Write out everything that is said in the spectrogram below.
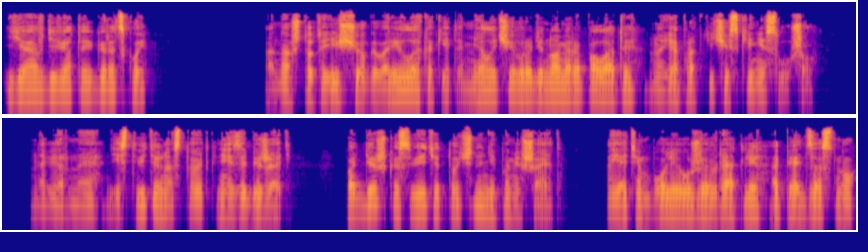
Я в девятой городской». Она что-то еще говорила, какие-то мелочи вроде номера палаты, но я практически не слушал. Наверное, действительно стоит к ней забежать. Поддержка Свете точно не помешает. А я тем более уже вряд ли опять засну.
